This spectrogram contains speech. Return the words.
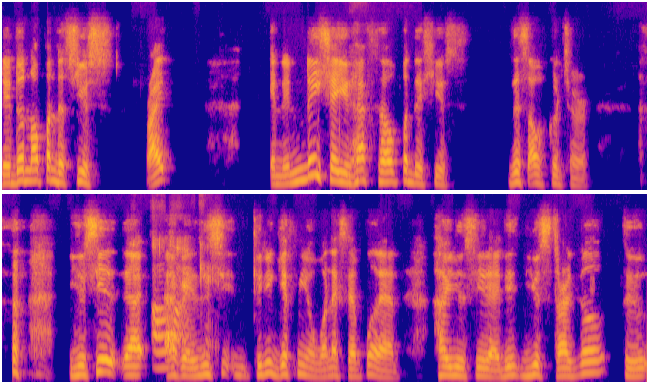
they don't open the shoes right in indonesia you have to open the shoes. This our culture. You see that oh, okay, okay. can you give me a one example and how you see that? Did you struggle to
